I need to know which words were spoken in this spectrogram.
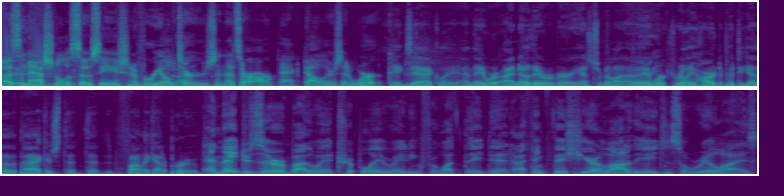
Well, that's the National Association of Realtors, and that's our RPAC dollars at work. Exactly. And they were I know they were very instrumental and they worked really hard to put together the package that, that finally got approved. And they deserve, by the way, a AAA rating for what they did. I think this year a lot of the agents will realize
